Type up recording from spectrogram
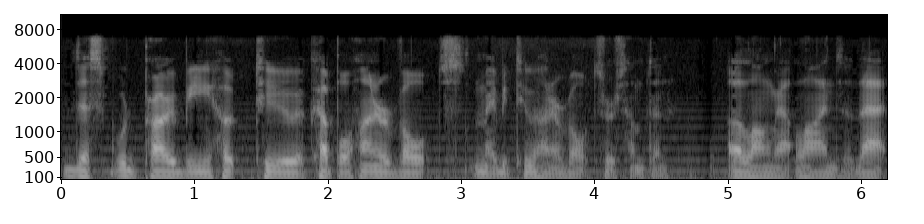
this would probably be hooked to a couple hundred volts maybe 200 volts or something along that lines of that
